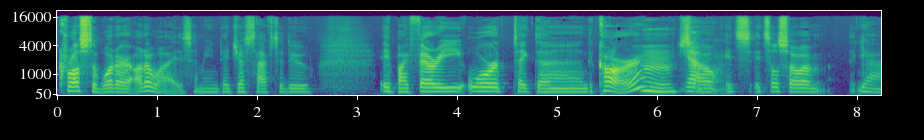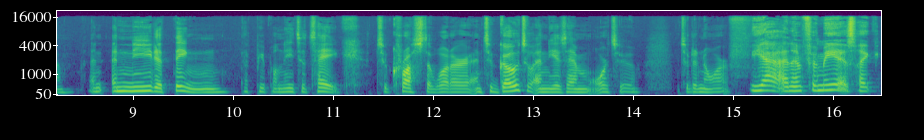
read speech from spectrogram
cross the water otherwise. I mean, they just have to do it by ferry or take the the car. So Yeah. it's it's also um yeah an, a needed thing that people need to take to cross the water and to go to NDSM or to to the north. Yeah, and then for me, it's like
